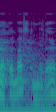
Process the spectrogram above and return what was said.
Not the best of me there.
